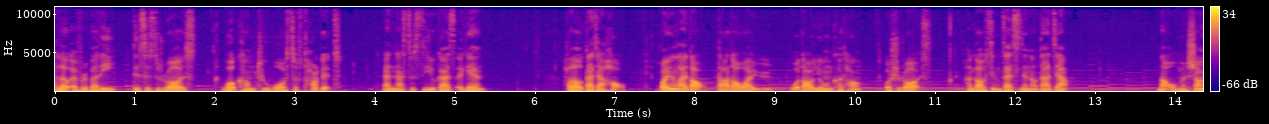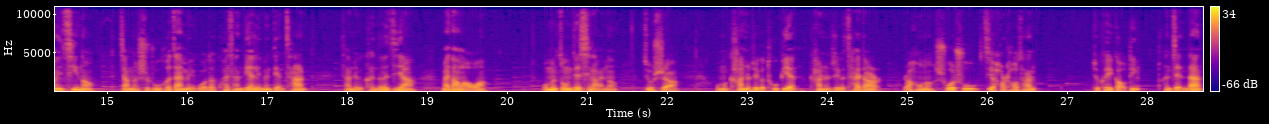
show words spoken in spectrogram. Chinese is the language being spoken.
Hello, everybody. This is Royce. Welcome to Voice of Target, and nice to see you guys again. Hello，大家好，欢迎来到达到外语我到英文课堂，我是 Royce，很高兴再次见到大家。那我们上一期呢，讲的是如何在美国的快餐店里面点餐，像这个肯德基啊、麦当劳啊。我们总结起来呢，就是啊，我们看着这个图片，看着这个菜单，然后呢，说出几号套餐，就可以搞定，很简单。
